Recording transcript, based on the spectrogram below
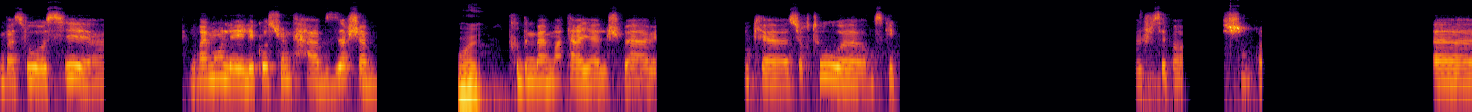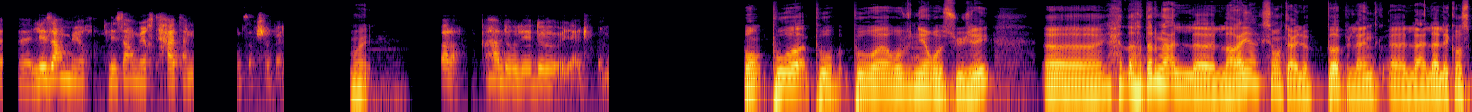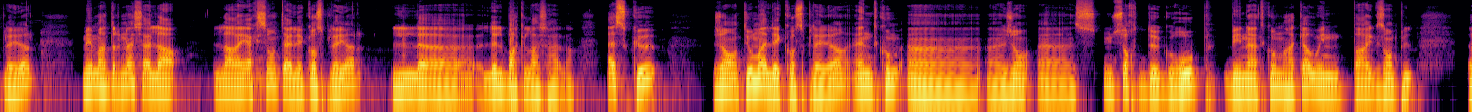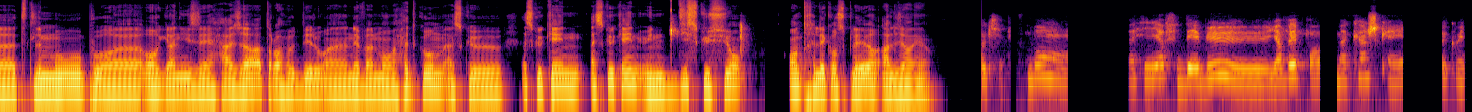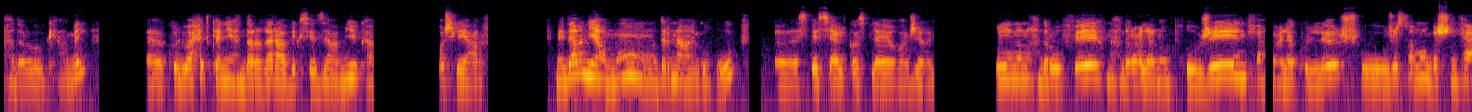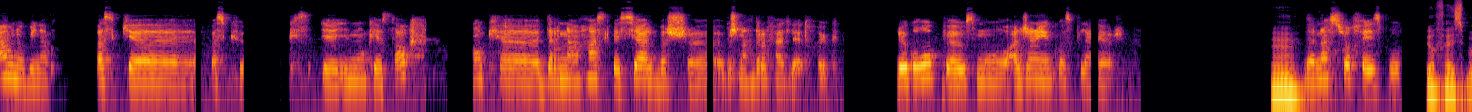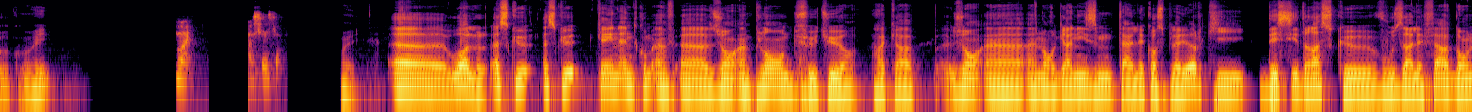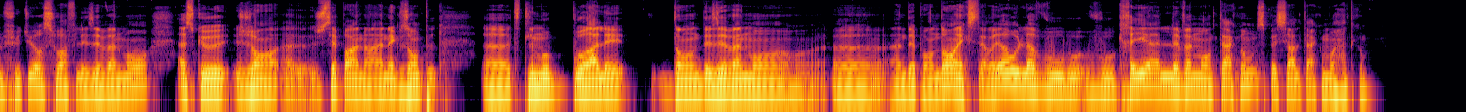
il y a une Kimpatsu. Kimpatsu aussi, euh, vraiment, les, les costumes تاعها بزاف شاب وي تخدم بماتيريال شباب. Donc, euh, surtout, euh, en ce qui je sais pas si je euh, les armures, les armures تاعها تاع بزاف شابين. Ouais. Voilà, هادو les deux يعجبوني. Bon, pour, pour, pour euh, revenir au sujet, euh, حد- هضرنا على لا رياكسيون تاع لو بوبل عند آه، على لي كوسبلاير مي ما هضرناش على لا رياكسيون تاع لي كوسبلاير لل للباكلاش هذا اسكو جون نتوما لي كوسبلاير عندكم ان ان جون اون سورت دو جروب بيناتكم هكا وين باغ اكزومبل آه، تتلموا بور اورغانيزي حاجه تروحوا ديروا ان ايفينمون وحدكم اسكو اسكو كاين اسكو كاين اون ديسكوسيون انتر لي كوسبلاير الجيريان اوكي بون هي في الديبي يافي با ما كانش كاين كون يهضروا كامل. آه، كل واحد كان يهضر غير avec ses amis وكان واش اللي يعرف. mais dernièrement درنا un groupe spécial cosplayers algériens ولينا نهضروا فيه نهضروا على nos projets نتفاهموا على كلش و justement باش نتعاونوا بيناتنا parce que باسكو manquait ça. دونك درناها سبيسيال باش باش نهضروا في هاد لي تروك لو جروب اسمه Algerian Cosplayer Mmh. Dana sur Facebook. Sur Facebook, oui. Ouais, ah, c'est ça. Oui. Euh, est-ce que est-ce que Kane a un euh, genre un plan de futur, genre un, un organisme t'as les cosplayers qui décidera ce que vous allez faire dans le futur, soit les événements? Est-ce que genre euh, je sais pas un, un exemple, euh, pour aller dans des événements euh, indépendants extérieurs ou là vous vous créez l'événement تاعكم spécial تاعكم وحدكم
